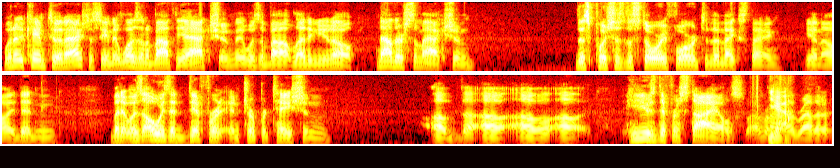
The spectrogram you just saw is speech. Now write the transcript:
when it came to an action scene, it wasn't about the action. It was about letting you know now there's some action. This pushes the story forward to the next thing. You know, it didn't, but it was always a different interpretation of the. Uh, uh, uh, he used different styles. Uh, Yeah. rather.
